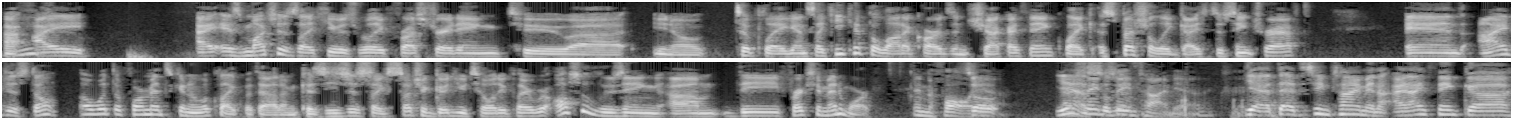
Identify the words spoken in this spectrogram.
I, I, I, as much as like he was really frustrating to, uh, you know, to play against. Like he kept a lot of cards in check. I think, like especially Geist of Saint Traft. And I just don't know what the format's going to look like without him because he's just like such a good utility player. We're also losing um, the Phyrexian Metamorph. in the fall. So, yeah, yeah, At the same, so same the- time. Yeah, Yeah, at, at the same time, and, and I think uh,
